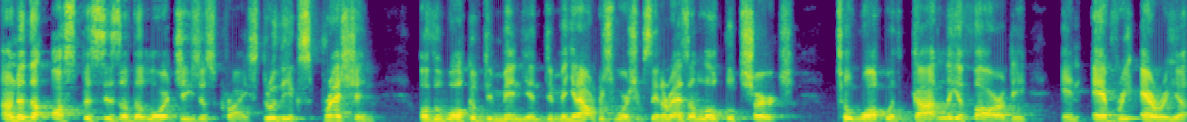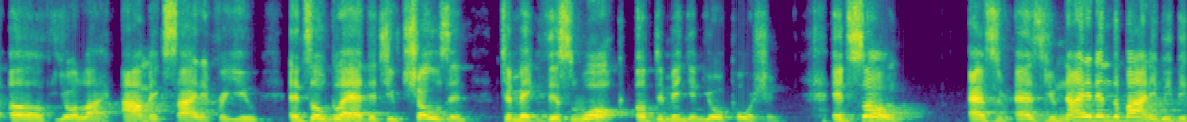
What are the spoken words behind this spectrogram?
under the auspices of the Lord Jesus Christ through the expression of the walk of dominion, Dominion Outreach Worship Center as a local church to walk with godly authority in every area of your life. I'm excited for you and so glad that you've chosen to make this walk of dominion your portion. And so, as as united in the body, we be,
